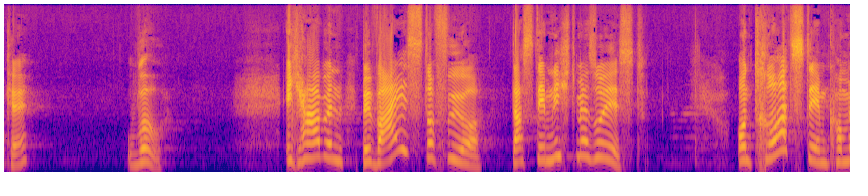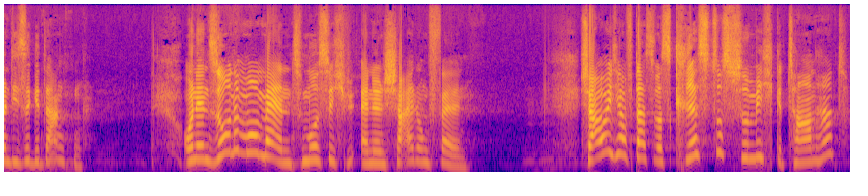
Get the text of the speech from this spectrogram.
Okay? Wow. Ich habe einen Beweis dafür, dass dem nicht mehr so ist. Und trotzdem kommen diese Gedanken. Und in so einem Moment muss ich eine Entscheidung fällen. Schaue ich auf das, was Christus für mich getan hat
